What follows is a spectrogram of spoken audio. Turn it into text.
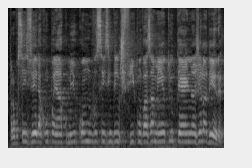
para vocês verem, acompanhar comigo como vocês identificam vazamento interno na geladeira.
